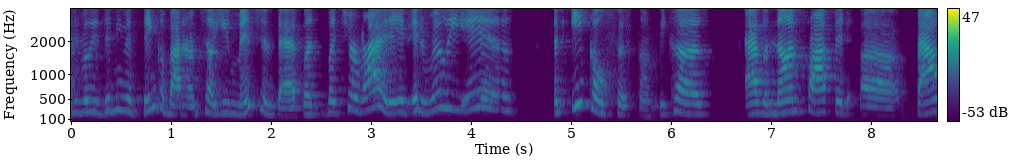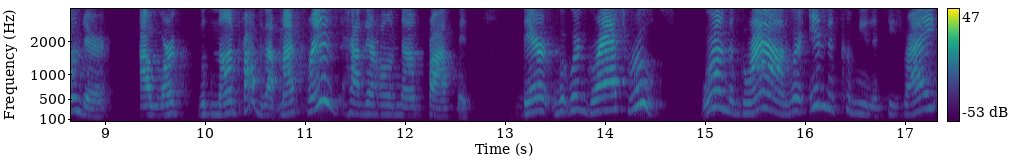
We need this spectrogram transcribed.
really didn't even think about it until you mentioned that. But but you're right. It, it really is an ecosystem because as a nonprofit uh, founder, I work with nonprofits. My friends have their own nonprofits. They're we're grassroots. We're on the ground. We're in the communities, right?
